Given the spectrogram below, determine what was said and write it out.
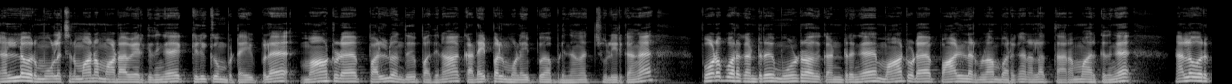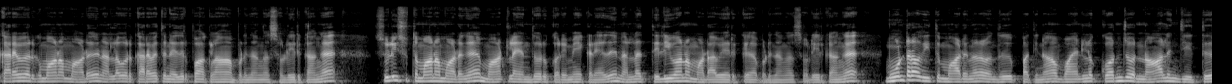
நல்ல ஒரு மூலச்சனமான மாடாகவே இருக்குதுங்க. கிளிக்கொம்பு டைப்பில் மாட்டோட பல் வந்து பார்த்திங்கன்னா கடைப்பல் முளைப்பு அப்படின்னு தாங்க சொல்லியிருக்காங்க. போட போகிற கன்று மூன்றாவது கன்றுங்க. மாட்டோட பால் நரம்புலாம் பாருங்கள் நல்லா தரமாக இருக்குதுங்க. நல்ல ஒரு கறவை வர்க்கமான மாடு நல்ல ஒரு கறவைத்தனை எதிர்பார்க்கலாம் அப்படின்னு தாங்க சொல்லியிருக்காங்க. சுழி சுத்தமான மாடுங்க. மாட்டில் எந்த ஒரு குறையுமே கிடையாது. நல்ல தெளிவான மாடாகவே இருக்குது அப்படின்னு தாங்க சொல்லியிருக்காங்க. மூன்றாவது ஈத்து மாடுனால் வந்து பார்த்திங்கன்னா வயலில் குறைஞ்ச ஒரு நாலஞ்சு ஈத்து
